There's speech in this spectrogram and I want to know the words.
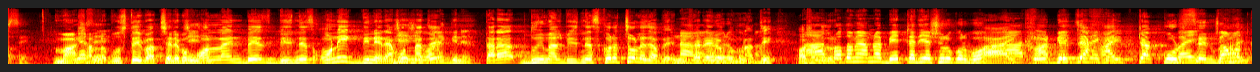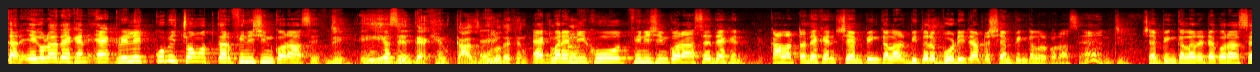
আছে? মাশাআল্লাহ বুঝতেই পাচ্ছেন। এবং। অনলাইন বেস বিজনেস অনেক দিনের এমন না যে তারা দুই মাস বিজনেস করে চলে যাবে। বিষয়টা এরকম না। জি প্রথমে আমরা বেডটা দিয়ে শুরু করব। আর খাটের যে। হাইটটা করছেন। চমৎকার। এগুলো দেখেন অ্যাক্রিলিক খুবই চমৎকার ফিনিশিং করা আছে। জি ঠিক আছে? দেখেন কাজগুলো দেখেন একবারে নিখুঁত ফিনিশিং করা আছে দেখেন। কালারটা দেখেন শ্যাম্পিং কালার ভিতরে বডিটা আপনার শ্যাম্পিং কালার করা আছে হ্যাঁ? শ্যাম্পিং কালার এটা করা আছে।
